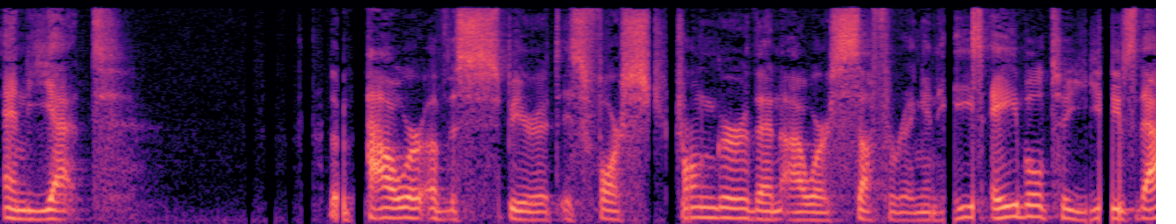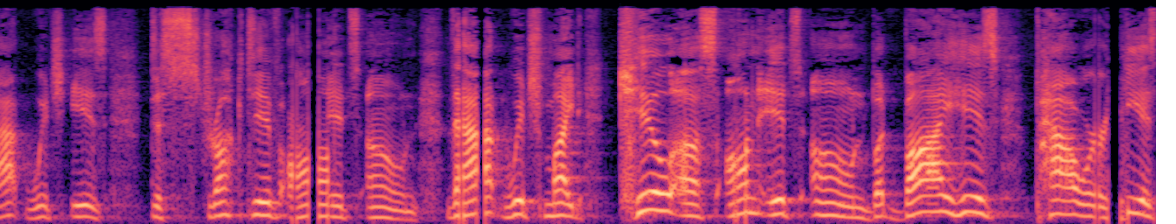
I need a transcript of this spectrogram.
And yet, the power of the Spirit is far stronger than our suffering, and He's able to use that which is destructive on its own, that which might kill us on its own, but by His power, He is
